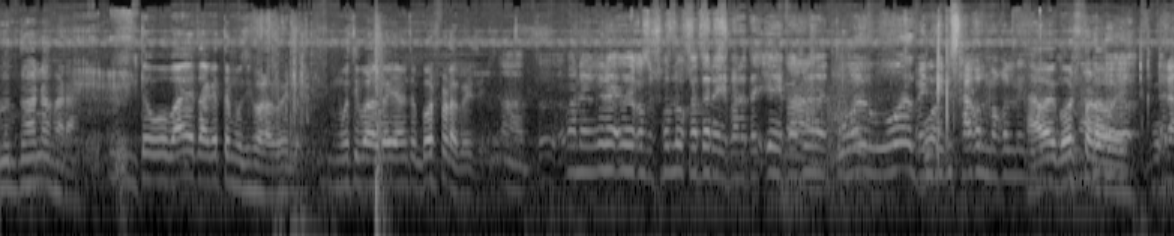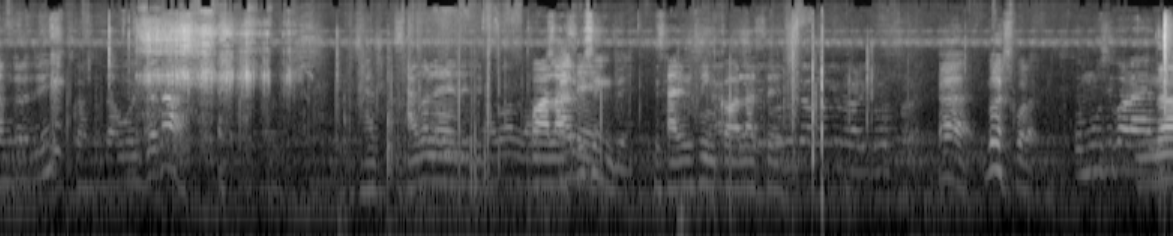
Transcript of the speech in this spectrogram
দুধ দহন করা। তো ও ভাই তাকে তো মুচি পাড়া কইলো। মুচি পাড়া কই আমি তো গোস পাড়া কইছি। মানে এরা- এরা কাছে ষোলো খাতার এই পারে এই পাশে ওই ওই দেখি ছাগল মাগল নেই। হ্যাঁ ওই গোস পাড়া ওই। এরাম করে দিই। ছা- ছাগলের কল আছে। সার্ভিসিং কল আছে। হ্যাঁ পড়া না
